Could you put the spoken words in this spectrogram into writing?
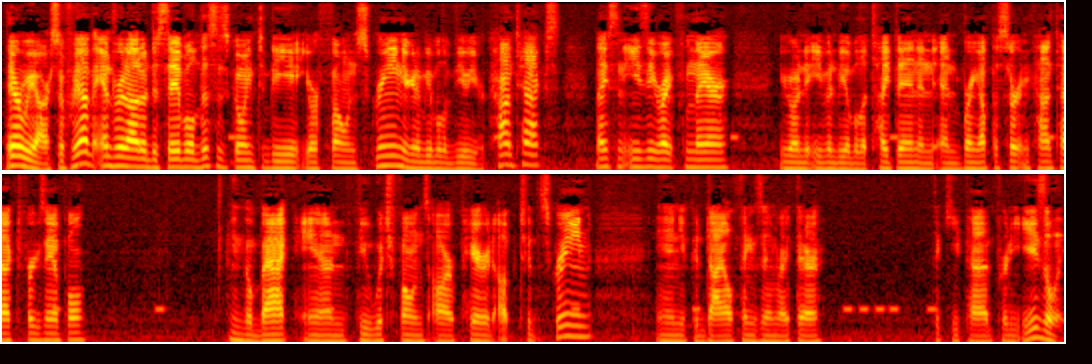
There we are. So if we have Android Auto disabled, this is going to be your phone screen. You're going to be able to view your contacts nice and easy right from there. You're going to even be able to type in and, and bring up a certain contact, for example. You can go back and view which phones are paired up to the screen and you could dial things in right there the keypad pretty easily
